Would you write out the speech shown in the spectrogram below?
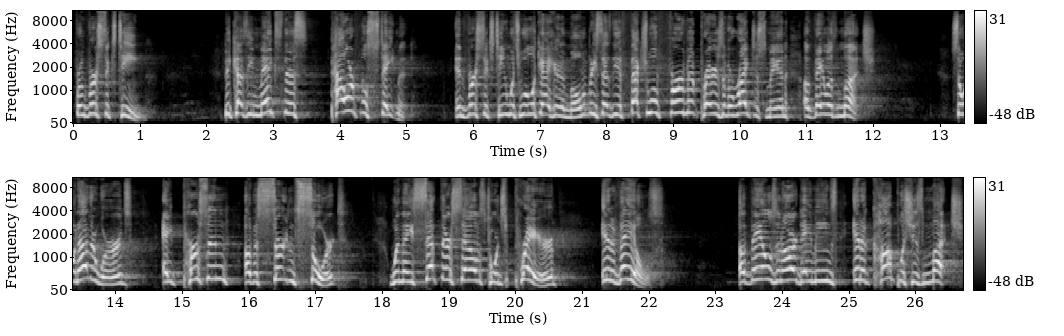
from verse 16. Because he makes this powerful statement in verse 16, which we'll look at here in a moment. But he says, The effectual, fervent prayers of a righteous man availeth much. So, in other words, a person of a certain sort, when they set themselves towards prayer, it avails. Avails in our day means it accomplishes much.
